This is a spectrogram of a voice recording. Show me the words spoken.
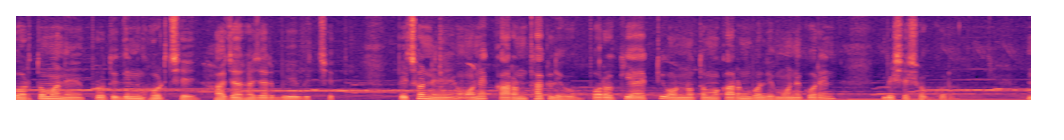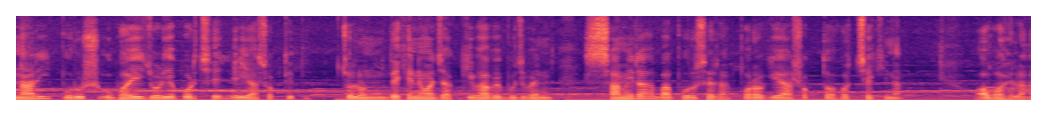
বর্তমানে প্রতিদিন ঘটছে হাজার হাজার বিয়ে বিচ্ছেদ। পেছনে অনেক কারণ থাকলেও পরকীয়া একটি অন্যতম কারণ বলে মনে করেন বিশেষজ্ঞরা। নারী, পুরুষ উভয়েই জড়িয়ে পড়ছে এই আসক্তিতে। চলুন দেখে নেওয়া যাক কীভাবে বুঝবেন স্বামীরা বা পুরুষেরা পরকীয়া আসক্ত হচ্ছে কিনা। অবহেলা।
